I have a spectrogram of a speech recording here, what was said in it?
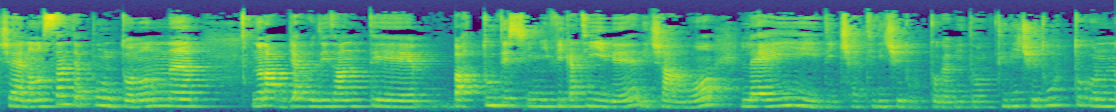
cioè nonostante appunto non, non abbia così tante battute significative, diciamo, lei dice, ti dice tutto, capito? Ti dice tutto con,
